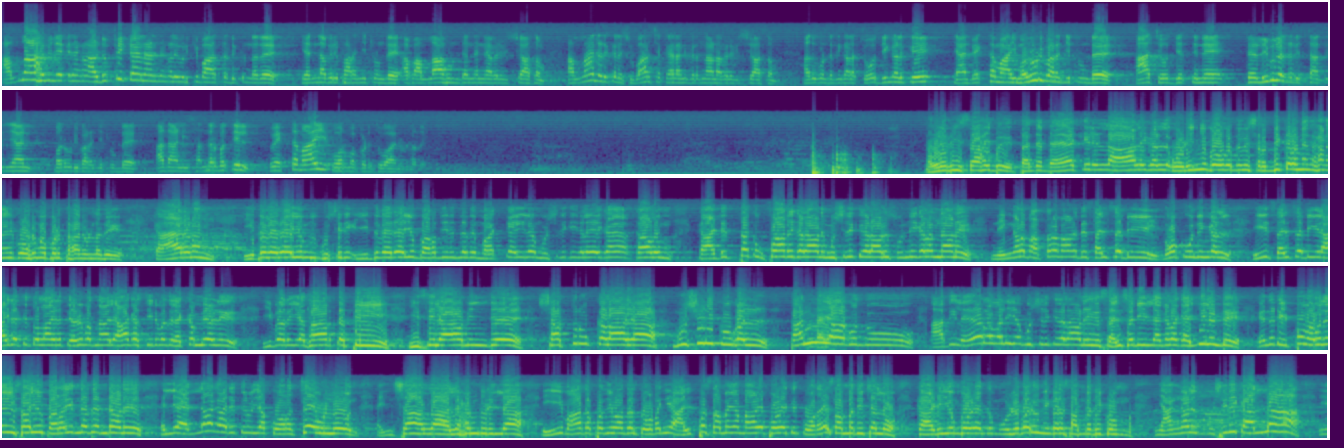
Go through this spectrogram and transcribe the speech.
അള്ളാഹുവിലേക്ക് ഞങ്ങൾ അടുപ്പിക്കാനാണ് ഞങ്ങൾ ഇവർക്ക് ഭാഗത്തെടുക്കുന്നത് എന്നവർ പറഞ്ഞിട്ടുണ്ട്. അപ്പൊ അള്ളാഹു ഉണ്ടെന്ന് തന്നെ അവരുടെ വിശ്വാസം. അള്ളാഹിന്റെ അടുക്കലെ ശുപാർശക്കാരാണ് ഇവരെന്നാണ് അവരുടെ വിശ്വാസം. അതുകൊണ്ട് നിങ്ങളുടെ ചോദ്യങ്ങൾക്ക് ഞാൻ വ്യക്തമായി മറുപടി പറഞ്ഞിട്ടുണ്ട്. ആ ചോദ്യത്തിന് തെളിവുകളുടെ അടിസ്ഥാനത്തിൽ ഞാൻ മറുപടി പറഞ്ഞിട്ടുണ്ട്. അതാണ് ഈ സന്ദർഭത്തിൽ വ്യക്തമായി ഓർമ്മപ്പെടുത്തുവാനുള്ളത്. മൗലവി സാഹിബ് തന്റെ ബാക്കിലുള്ള ആളുകൾ ഒഴിഞ്ഞു പോകുന്നത് ശ്രദ്ധിക്കണമെന്നാണ് എനിക്ക് ഓർമ്മപ്പെടുത്താനുള്ളത്. കാരണം ഇതുവരെയും ഇതുവരെയും പറഞ്ഞിരുന്നത് മക്കയിലെ മുഷ്രിക്കുകളെക്കാളും കടുത്ത കുഫാറുകളാണ് മുഷ്രിക്കുകളാണ് സുന്നികളെന്നാണ്. നിങ്ങളെ പത്രമാണ് ഇത് സൽസബിയിൽ നോക്കൂ നിങ്ങൾ ഈ സൽസബിയിൽ ആയിരത്തി തൊള്ളായിരത്തി എഴുപത്തിനാല് ആഗസ്റ്റ് ഇരുപത് ലക്കം ഏഴ്. ഇവർ യഥാർത്ഥത്തിൽ ഇസ്ലാമിന്റെ ശത്രുക്കളായ മുഷിരിക്കുകൾ തന്നെയാകുന്നു. അതിലേറെ വലിയ മുഷിരിക്കുകളാണ് സൽസബിയിൽ ഞങ്ങളുടെ കയ്യിലുണ്ട്. എന്നിട്ട് ഇപ്പൊ മൗലവി സാഹിബ് പറയുന്നത് എന്താണ്? അല്ല എല്ലാ കാര്യത്തിലും ഇല്ല കുറച്ചേ ഉള്ളൂ. ഇൻഷാല്ല അലഹമില്ല ഈ വാദപ്രതിവാദം തുടങ്ങി അല്പസമയമായപ്പോഴേക്ക് കുറെ സമ്മതിച്ചല്ലോ. കഴിയുമ്പോഴേക്ക് മുഴുവനും നിങ്ങൾ സമ്മതിക്കും. ഞങ്ങൾ മുഷിരിക്കല്ല.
